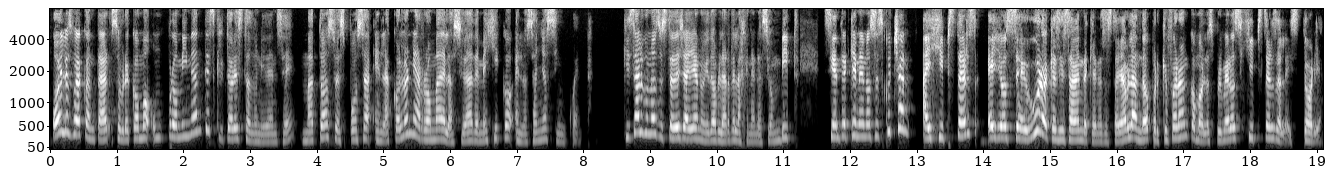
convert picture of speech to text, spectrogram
Hoy les voy a contar sobre cómo un prominente escritor estadounidense mató a su esposa en la colonia Roma de la Ciudad de México en los años 50. Quizá algunos de ustedes ya hayan oído hablar de la generación Beat. Si entre quienes nos escuchan hay hipsters, ellos seguro que sí saben de quiénes estoy hablando, porque fueron como los primeros hipsters de la historia.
